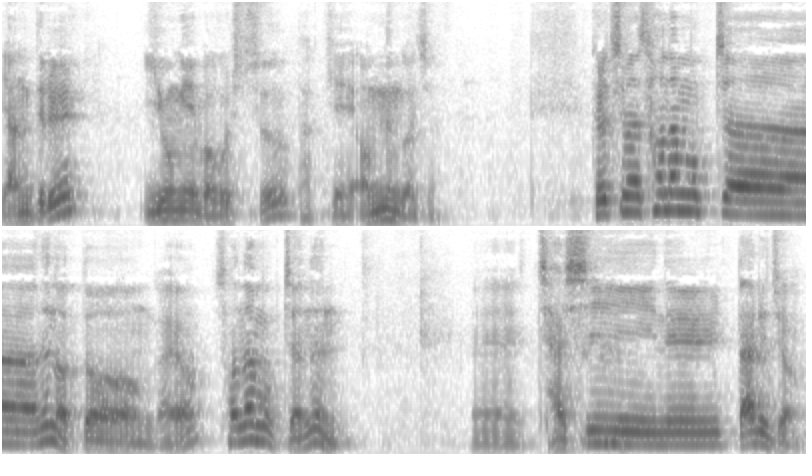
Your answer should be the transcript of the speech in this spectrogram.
양들을 이용해 먹을 수밖에 없는 거죠. 그렇지만 선한 목자는 어떤가요? 선한 목자는 자신을 따르죠.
